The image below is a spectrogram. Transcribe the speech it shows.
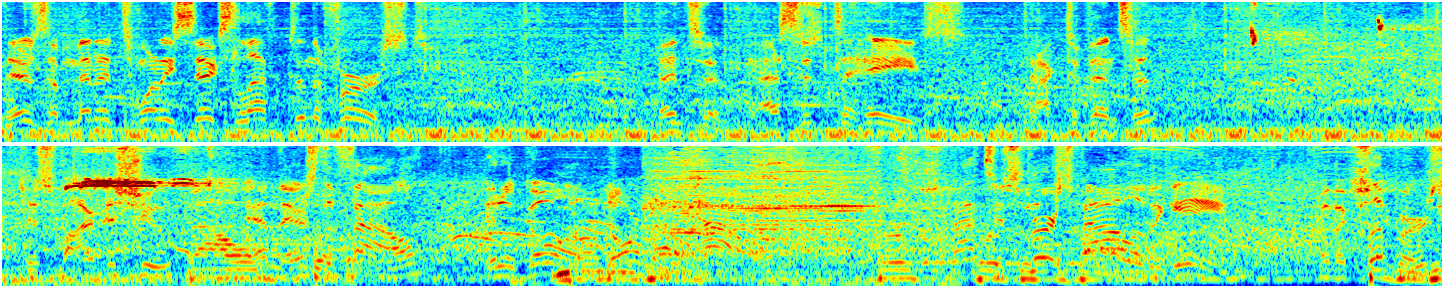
There's a minute 26 left in the first. Vincent passes to Hayes. Back to Vincent. Just five to shoot. Foul. And there's the foul. It'll go on Norman Powell. First That's his first foul of the game. For the Clippers,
